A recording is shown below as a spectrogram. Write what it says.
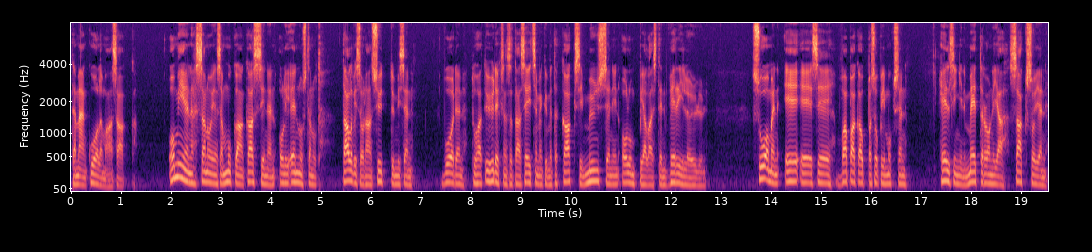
tämän kuolemaan saakka. Omien sanojensa mukaan Kassinen oli ennustanut talvisodan syttymisen vuoden 1972 Münchenin olympialaisten verilöylyn, Suomen EEC-vapakauppasopimuksen, Helsingin metron ja Saksojen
